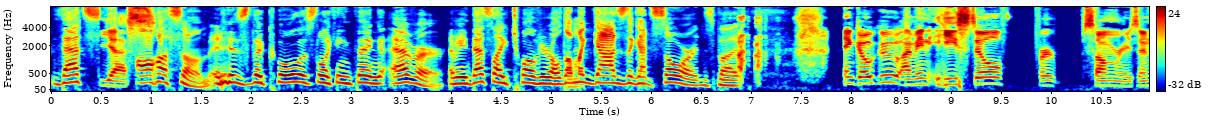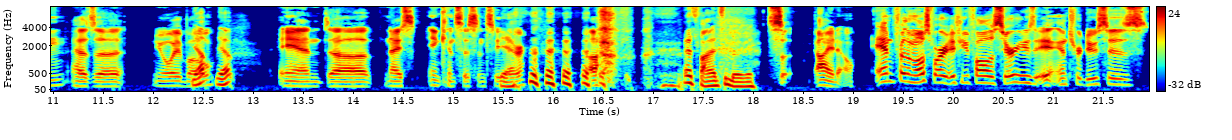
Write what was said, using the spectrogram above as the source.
That's Yes. awesome. It is the coolest looking thing ever. I mean, that's like 12 year old, oh my gods, they got swords, but and Goku, I mean, he still for some reason has a Nyoibo yep, yep. and uh, nice inconsistency Yeah. there. uh, That's fine. It's a movie. so, I know. And for the most part, if you follow the series, it introduces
